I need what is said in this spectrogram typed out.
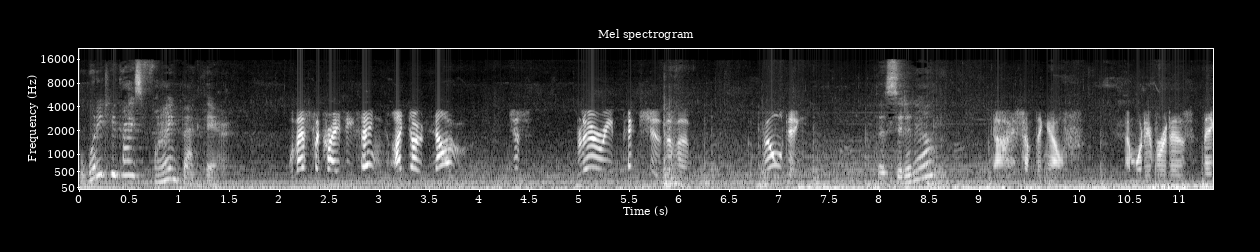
what did you guys find back there? Well, that's the crazy thing. I don't know. Just blurry pictures of a, a building. The Citadel? No, something else. And whatever it is, they're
